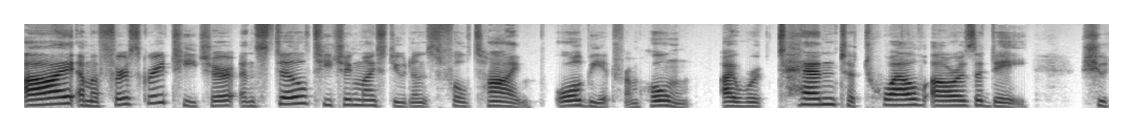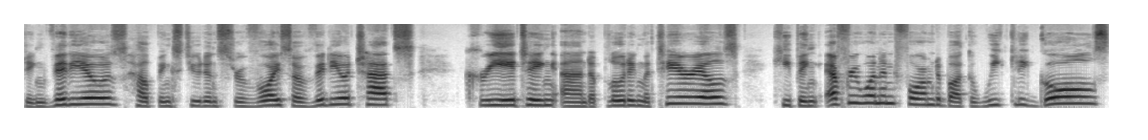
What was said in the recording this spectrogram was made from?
I am a first grade teacher and still teaching my students full time, albeit from home. I work 10 to 12 hours a day, shooting videos, helping students through voice or video chats, creating and uploading materials, keeping everyone informed about the weekly goals,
